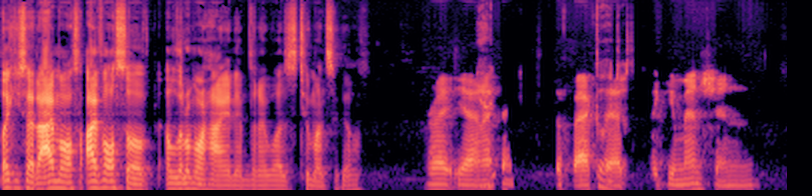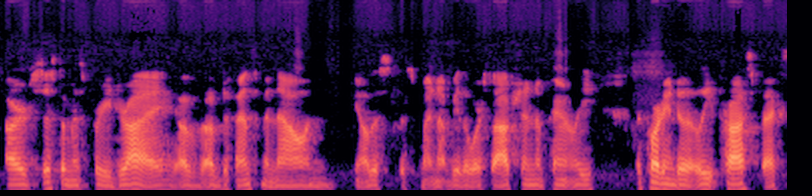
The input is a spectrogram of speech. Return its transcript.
like you said, I'm also I've also a little more high in him than I was two months ago. Right. Yeah, and I think the fact that, like you mentioned, our system is pretty dry of, of defensemen now, and you know this this might not be the worst option apparently, according to elite prospects.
